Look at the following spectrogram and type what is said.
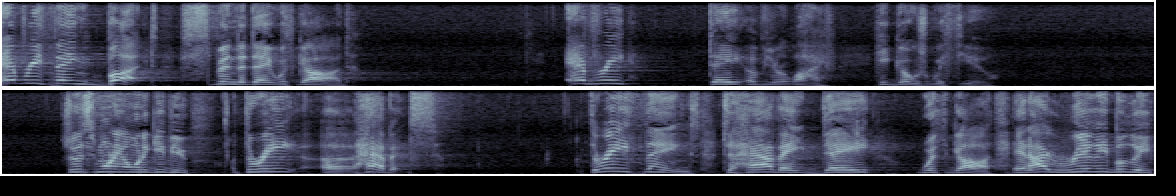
everything but spend a day with God. Every day of your life, He goes with you. So this morning, I want to give you three uh, habits, three things to have a day with God. And I really believe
